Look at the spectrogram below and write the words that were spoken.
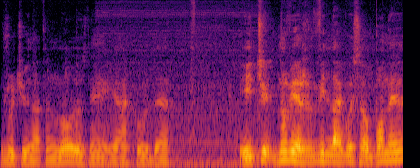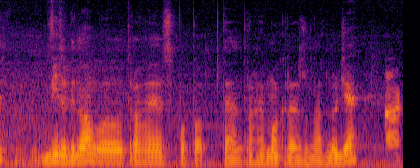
wrzucił na ten luz, nie? I ja kurde... I ci- no wiesz, wilgły są opony, wilgną, bo trochę jest popo, ten, trochę mokre na ludzie. Tak.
